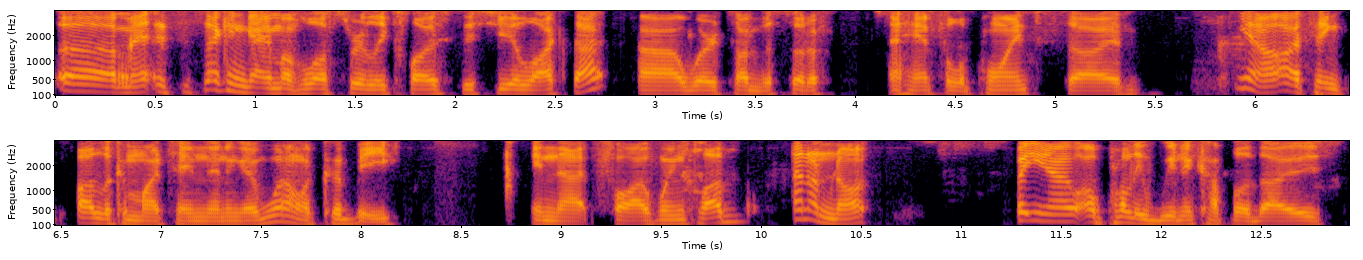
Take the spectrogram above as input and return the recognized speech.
uh, man, it's the second game I've lost really close this year like that, uh, where it's under sort of a handful of points. So, you know, I think I look at my team then and go, well, I could be in that five win club, and I'm not. But, you know, I'll probably win a couple of those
